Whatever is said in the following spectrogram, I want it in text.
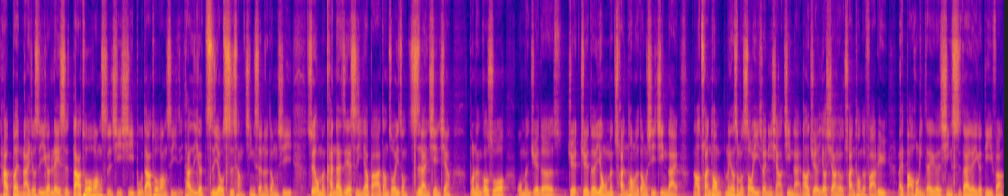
它本来就是一个类似大拓荒时期、西部大拓荒时期，它是一个自由市场精神的东西，所以我们看待这些事情要把它当做一种自然现象。不能够说我们觉得觉觉得用我们传统的东西进来，然后传统没有什么收益，所以你想要进来，然后觉得又希望有传统的法律来保护你在一个新时代的一个地方，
